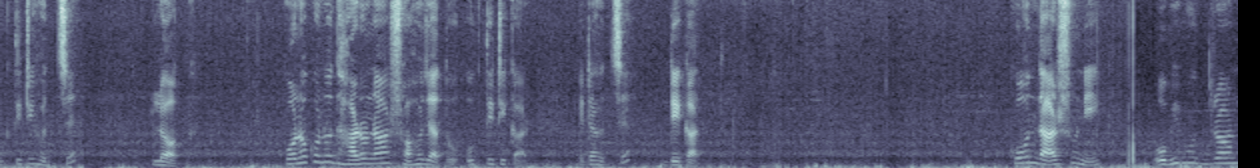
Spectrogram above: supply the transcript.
উক্তিটি হচ্ছে লক। কোনো কোনো ধারণা সহজাত, উক্তিটি কার? এটা হচ্ছে ডেকাত। কোন দার্শনিক অভিমুদ্রণ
